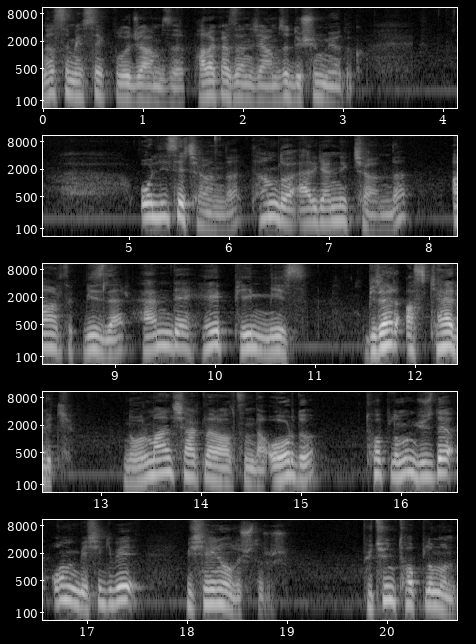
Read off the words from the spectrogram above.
Nasıl meslek bulacağımızı, para kazanacağımızı düşünmüyorduk. O lise çağında, tam da ergenlik çağında artık bizler hem de hepimiz birer askerdik. Normal şartlar altında ordu toplumun yüzde 15'i gibi bir şeyini oluşturur. Bütün toplumun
